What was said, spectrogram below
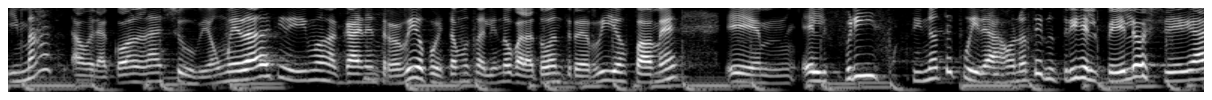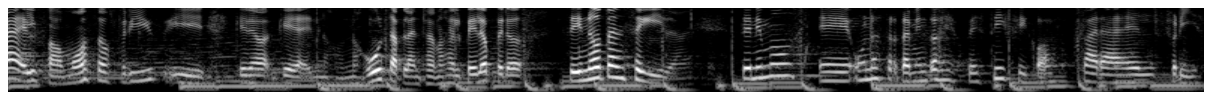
Y más ahora con la lluvia, humedad que vivimos acá en Entre Ríos, porque estamos saliendo para todo Entre Ríos, Pame. Em, el frizz, si no te cuidas o no te nutrís el pelo, llega el famoso frizz y que, nos gusta plancharnos el pelo, pero se nota enseguida. Tenemos eh, unos tratamientos específicos para el frizz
